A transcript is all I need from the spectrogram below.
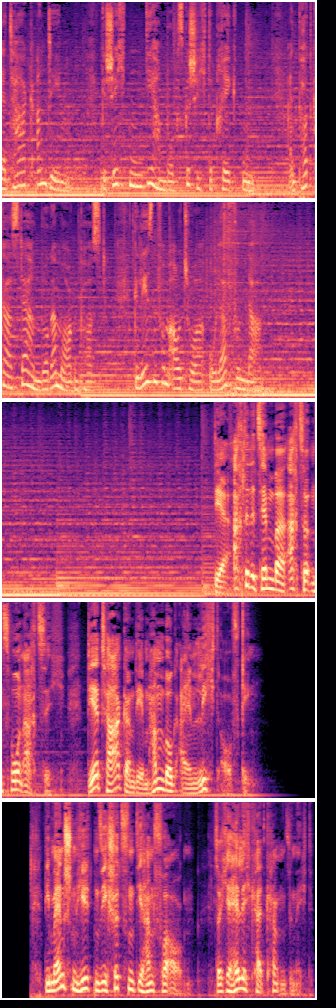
Der Tag an dem. Geschichten, die Hamburgs Geschichte prägten. Ein Podcast der Hamburger Morgenpost. Gelesen vom Autor Olaf Funder. Der 8. Dezember 1882. Der Tag, an dem Hamburg ein Licht aufging. Die Menschen hielten sich schützend die Hand vor Augen. Solche Helligkeit kannten sie nicht.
